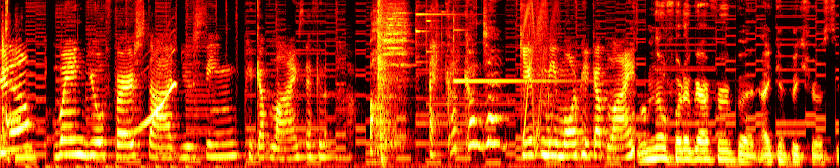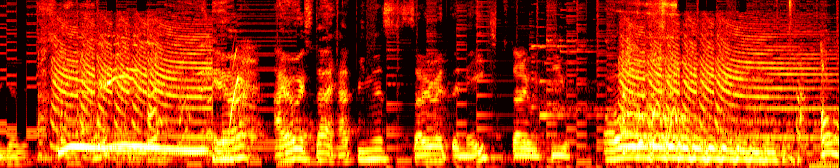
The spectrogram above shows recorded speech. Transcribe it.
You know, when you first start using pickup lines, I feel like, oh, I got content. Give me more pickup lines. I'm no photographer, but I can picture us together. You know. I always thought happiness started with an H, started with you. Oh, Oh,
